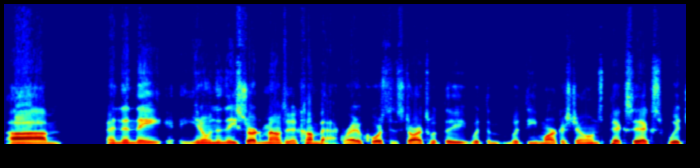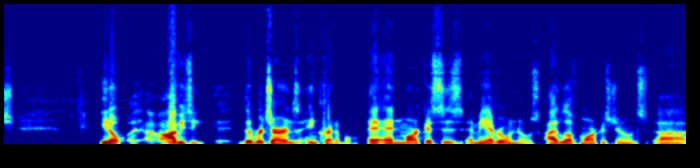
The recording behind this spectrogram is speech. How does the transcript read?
Um, and then they, you know, and then they started mounting a comeback. Right, of course, it starts with the with the with the Marcus Jones pick six, which, you know, obviously the returns incredible. And Marcus is, I mean, everyone knows I love Marcus Jones uh,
